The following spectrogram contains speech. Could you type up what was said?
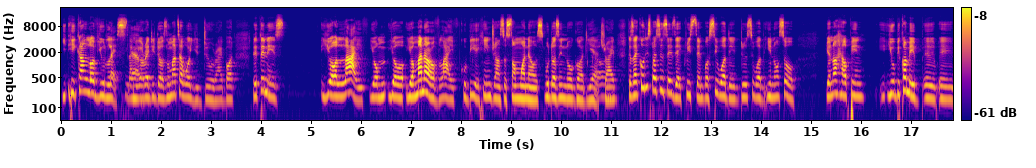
He can't love you less than yeah. He already does, no matter what you do, right? But the thing is, your life, your your your manner of life could be a hindrance to someone else who doesn't know God yet, oh. right? Because like, oh, this person says they're Christian, but see what they do, see what you know. So you're not helping. You become a, a, a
